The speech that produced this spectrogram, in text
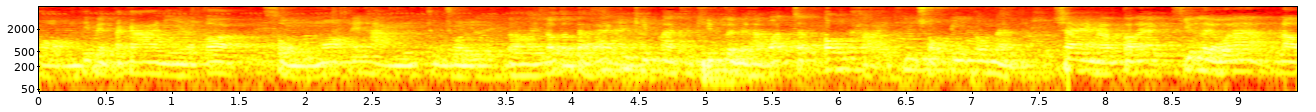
ของที่เป็นตะกร้านี้ แล้วก็ส่งมอบให้ทางชุมชนเลย ได้แล้วตั้งแต่แรกที่คิดมาคือคิดเลยไหมฮะว่าจะต้องขายที่ช้อปปี้เท่านั้น ใช่ครับ ตอนแรกคิดเลยว่าเรา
